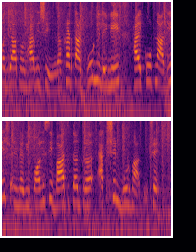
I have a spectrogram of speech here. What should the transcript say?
ફરિયાદ નોંધાવી છે. રખડતા ઢોરને લઈને હાઈકોર્ટના આદેશ અને નવી પોલિસી બાદ તંત્ર એક્શન મોડમાં આવ્યું છે.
